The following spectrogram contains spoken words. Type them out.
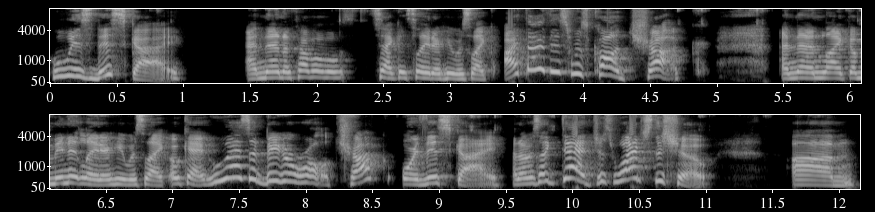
"Who is this guy?" And then a couple of seconds later, he was like, "I thought this was called Chuck." And then like a minute later, he was like, "Okay, who has a bigger role, Chuck or this guy?" And I was like, "Dad, just watch the show." Um,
